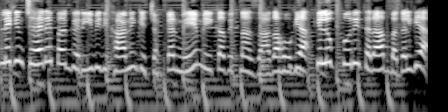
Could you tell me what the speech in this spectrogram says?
लेकिन चेहरे पर गरीबी दिखाने के चक्कर में मेकअप इतना ज़्यादा हो गया कि लुक पूरी तरह बदल गया।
